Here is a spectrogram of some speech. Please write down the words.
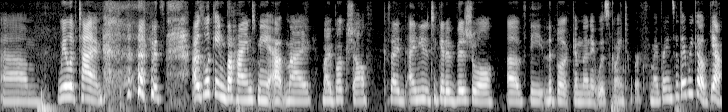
Um, Wheel of Time. I, was, I was looking behind me at my my bookshelf because I I needed to get a visual of the the book and then it was going to work for my brain. So there we go. Yeah.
